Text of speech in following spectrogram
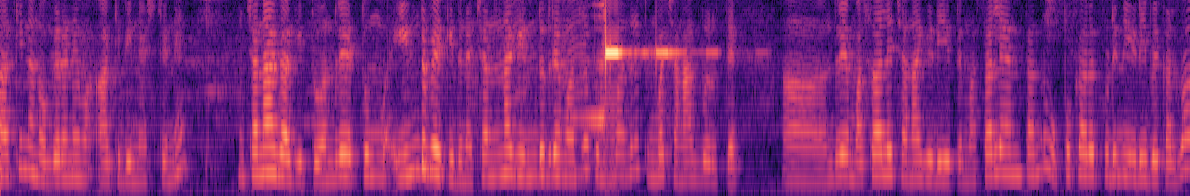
ಹಾಕಿ ನಾನು ಒಗ್ಗರಣೆ ಹಾಕಿದ್ದೀನಿ ಅಷ್ಟೇ ಚೆನ್ನಾಗಾಗಿತ್ತು. ಅಂದರೆ ತುಂಬ ಹಿಂಡ್ಬೇಕು ಇದನ್ನು. ಚೆನ್ನಾಗಿ ಹಿಂಡಿದ್ರೆ ಮಾತ್ರ ತುಂಬ ಅಂದರೆ ತುಂಬ ಚೆನ್ನಾಗಿ ಬರುತ್ತೆ. ಅಂದರೆ ಮಸಾಲೆ ಚೆನ್ನಾಗಿ ಹಿಡಿಯುತ್ತೆ. ಮಸಾಲೆ ಅಂತಂದರೆ ಉಪ್ಪು, ಖಾರದ ಪುಡಿನೇ ಹಿಡಿಬೇಕಲ್ವಾ?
